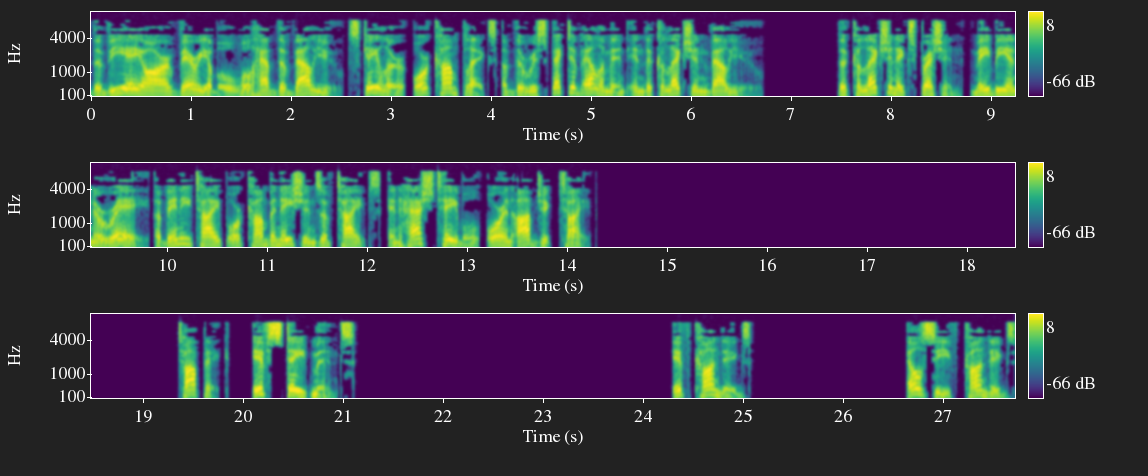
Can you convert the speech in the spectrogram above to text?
the VAR variable will have the value scalar, or complex of the respective element in the collection value. The collection expression, may be an array of any type or combinations of types, an hash table or an object type. Topic. If statements. If condigs. Else if condigs.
